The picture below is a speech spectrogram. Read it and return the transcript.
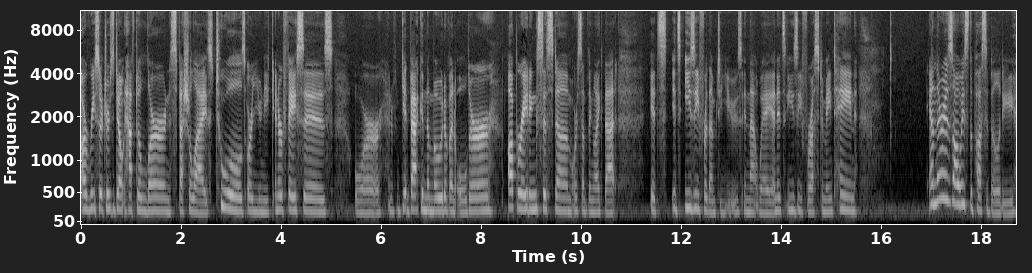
Our researchers don't have to learn specialized tools or unique interfaces or kind of get back in the mode of an older operating system or something like that it's it's easy for them to use in that way and it's easy for us to maintain and there is always the possibility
